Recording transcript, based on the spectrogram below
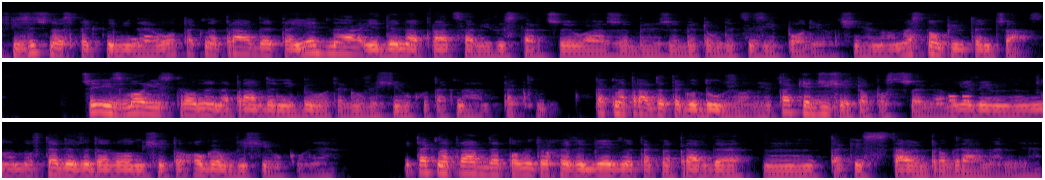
fizyczne aspekty minęło, tak naprawdę ta jedna, jedyna praca mi wystarczyła, żeby, żeby tą decyzję podjąć. Nie? No, nastąpił ten czas. Czyli z mojej strony naprawdę nie było tego wysiłku tak, na, tak tak naprawdę tego dużo, nie? Tak ja dzisiaj to postrzegam, nie wiem, no, no wtedy wydawało mi się to ogrom wysiłku, nie? I tak naprawdę, powiem trochę wybiegnę, tak naprawdę mm, tak jest stałym programem, nie?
